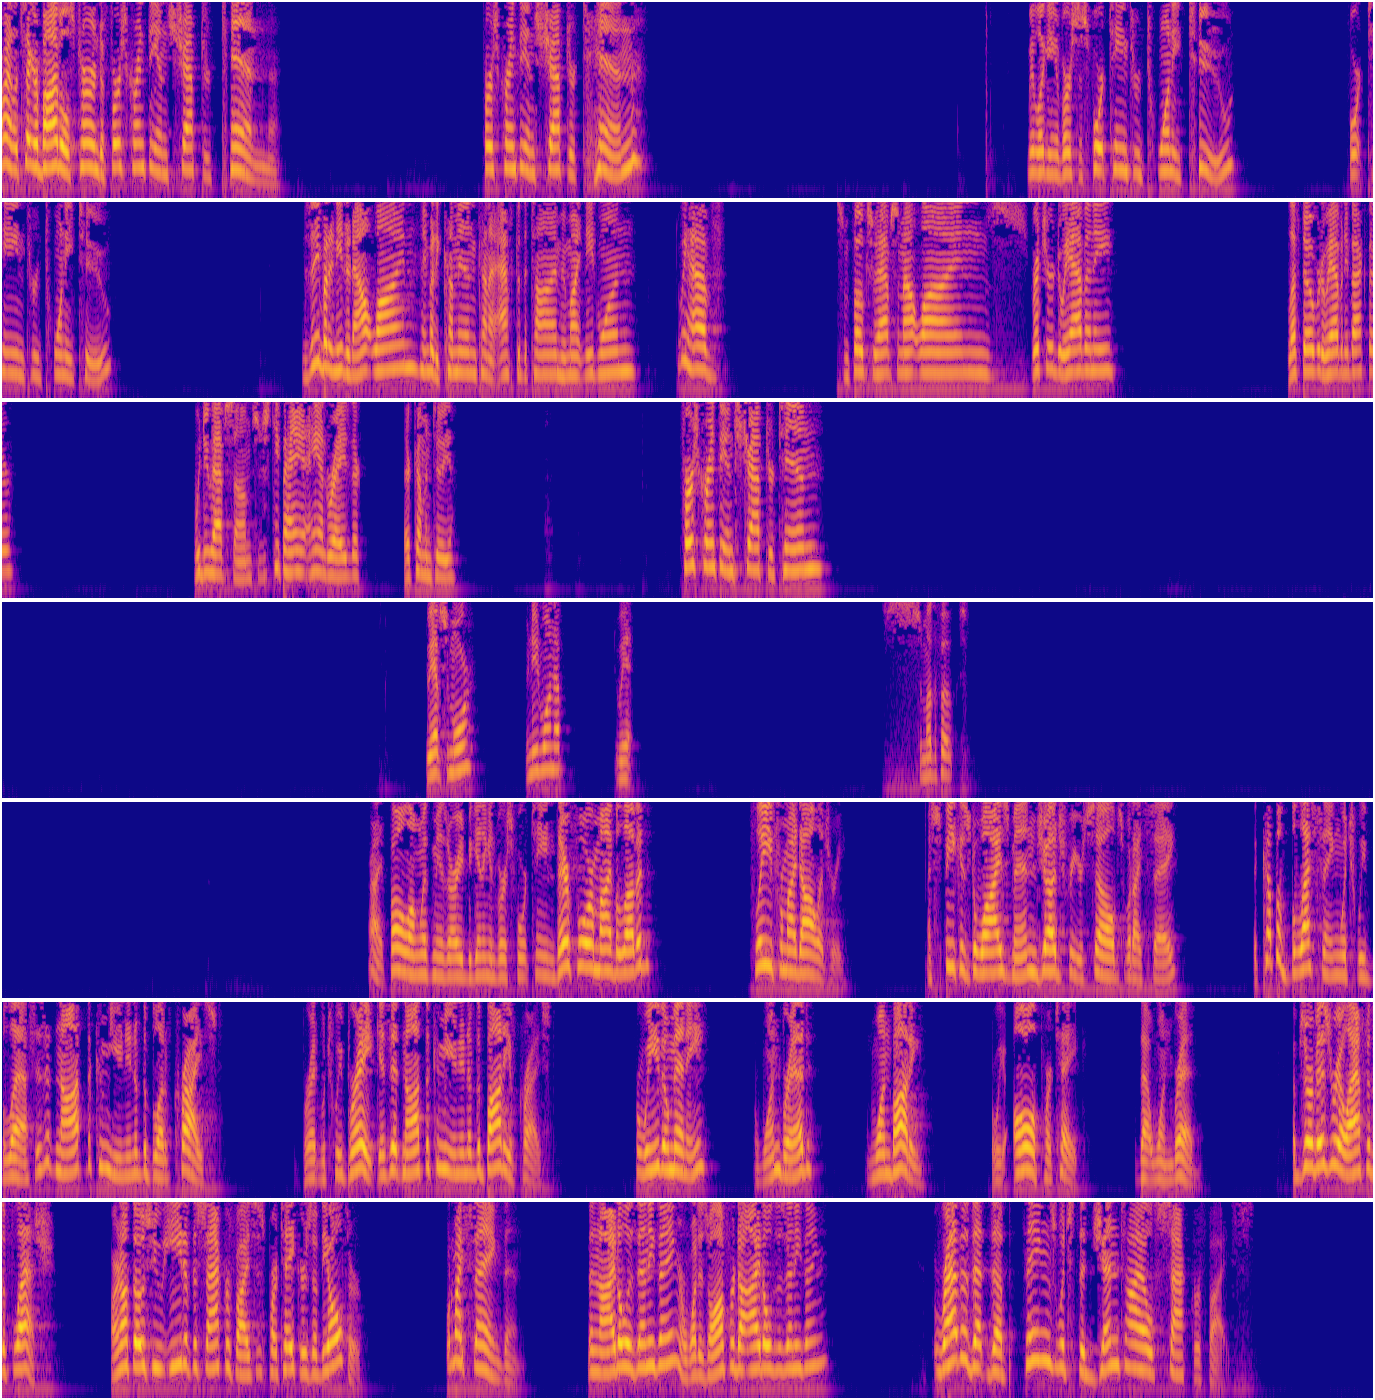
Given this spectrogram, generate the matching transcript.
All right, let's take our Bibles, turn to 1 Corinthians chapter 10. 1 Corinthians chapter 10. We'll be looking at verses 14 through 22. 14 through 22. Does anybody need an outline? Anybody come in kind of after the time who might need one? Do we have some folks who have some outlines? Richard, do we have any left over? Do we have any back there? We do have some, so just keep a hand raised. They're, they're coming to you. 1 Corinthians chapter 10. Do we have some more? We need one up? Do we have some other folks? All right, follow along with me as I read beginning in verse 14. Therefore, my beloved, flee from idolatry. I speak as to wise men, judge for yourselves what I say. The cup of blessing which we bless, is it not the communion of the blood of Christ? Bread which we break, is it not the communion of the body of Christ? For we, though many, are one bread and one body, for we all partake of that one bread. Observe Israel after the flesh. Are not those who eat of the sacrifices partakers of the altar? What am I saying then? That an idol is anything, or what is offered to idols is anything? Rather that the things which the Gentiles sacrifice,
